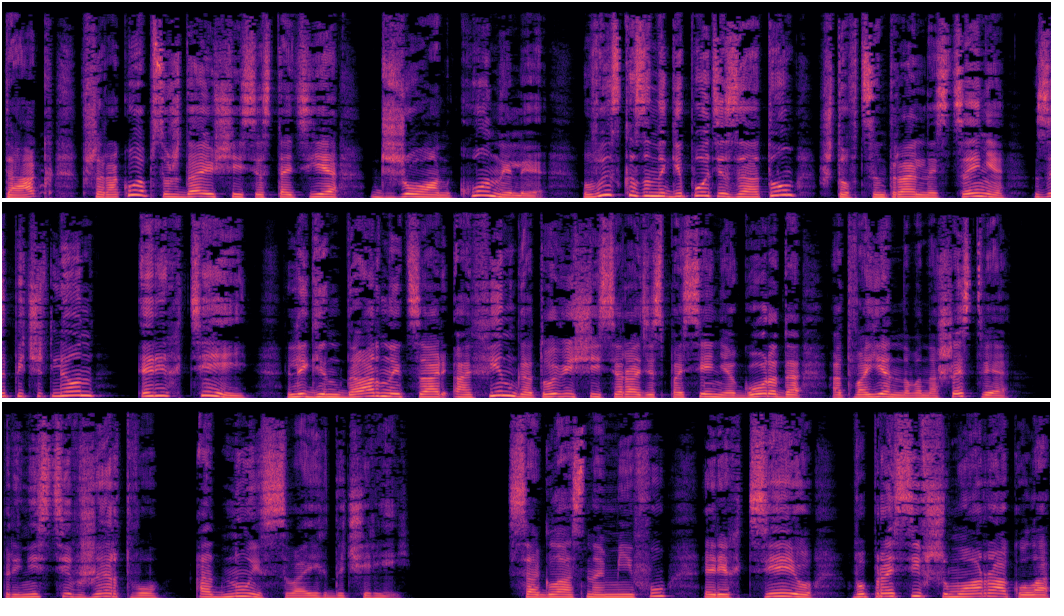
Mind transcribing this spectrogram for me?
Так, в широко обсуждающейся статье Джоан Коннелли высказана гипотеза о том, что в центральной сцене запечатлен Эрихтей, легендарный царь Афин, готовящийся ради спасения города от военного нашествия принести в жертву одну из своих дочерей. Согласно мифу, Эрехтею, вопросившему оракула,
